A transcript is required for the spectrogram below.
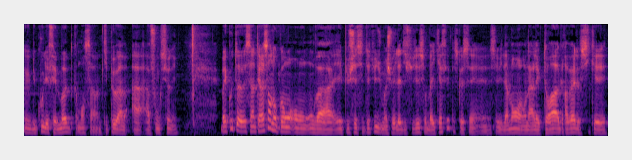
du coup, l'effet mode commence un petit peu à, fonctionner. Bah écoute, c'est intéressant. Donc on, va éplucher cette étude. Moi, je vais la diffuser sur Bike Café parce que c'est évidemment, on a un lectorat à Gravel aussi qui est,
